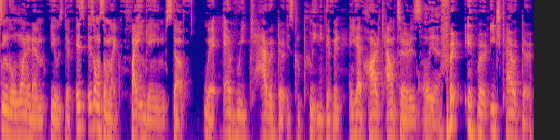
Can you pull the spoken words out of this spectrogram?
single one of them feels different. It's, it's on some like fighting game stuff where every character is completely different, and you have hard counters Oh yeah. for for each character.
